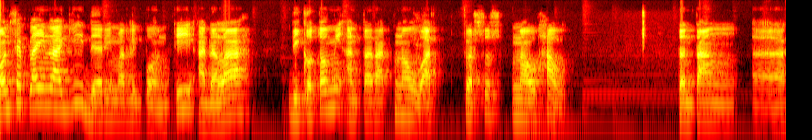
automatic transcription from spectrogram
Konsep lain lagi dari Marley Ponti adalah dikotomi antara know what versus know how tentang uh,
